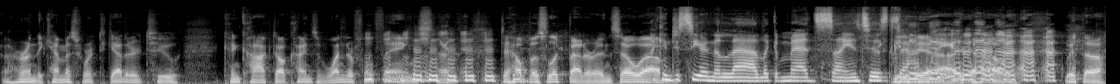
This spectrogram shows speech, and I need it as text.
her and the chemist work together to concoct all kinds of wonderful things uh, to help us look better. And so um, I can just see her in the lab like a mad scientist. yeah, yeah, with a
